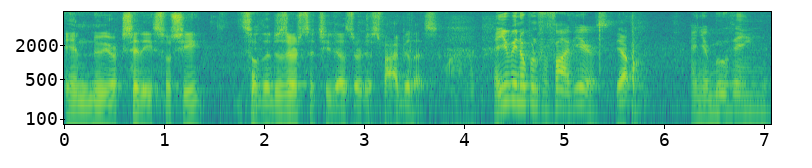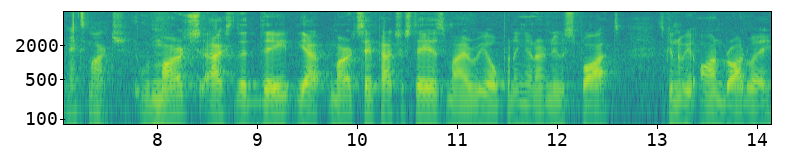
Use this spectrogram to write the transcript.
in New York City. So she, so the desserts that she does are just fabulous. And you've been open for five years, Yep. and you're moving next March. March, actually, the date, yeah, March St. Patrick's Day is my reopening in our new spot. It's going to be on Broadway,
